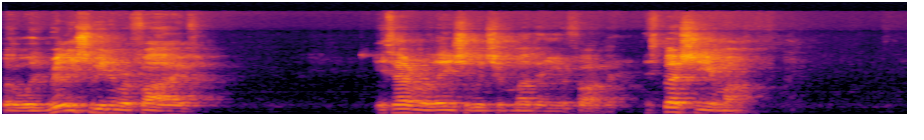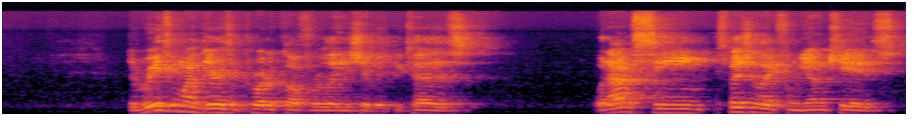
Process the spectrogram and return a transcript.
But what really should be number five is have a relationship with your mother and your father, especially your mom. The reason why there's a protocol for relationship is because what I've seen, especially like from young kids,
